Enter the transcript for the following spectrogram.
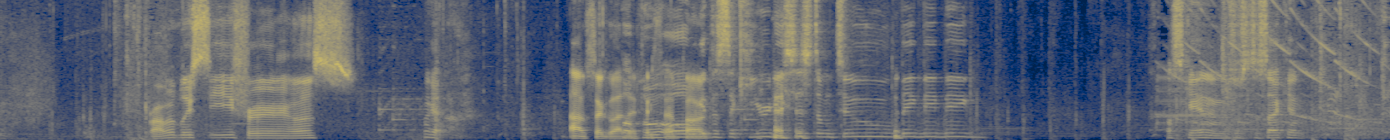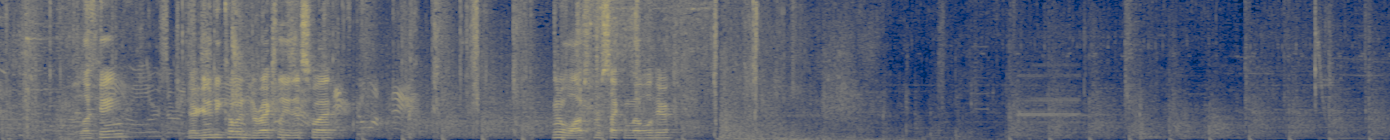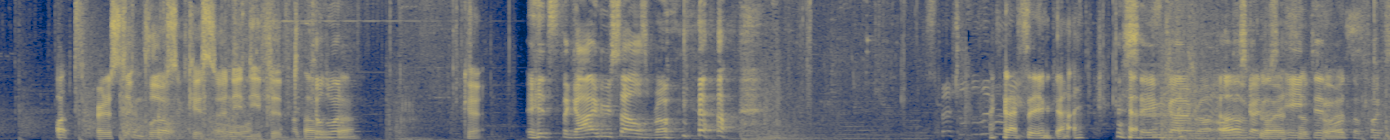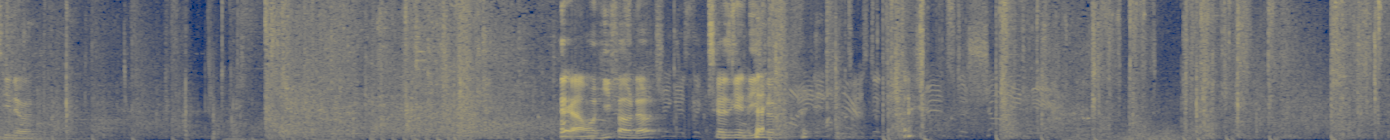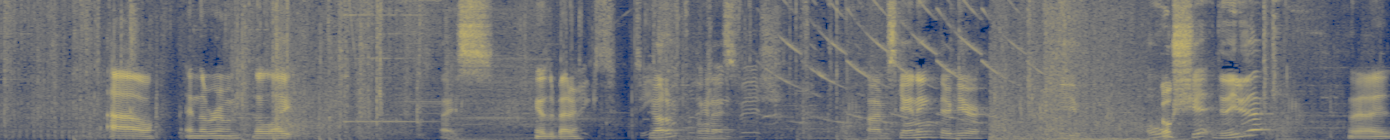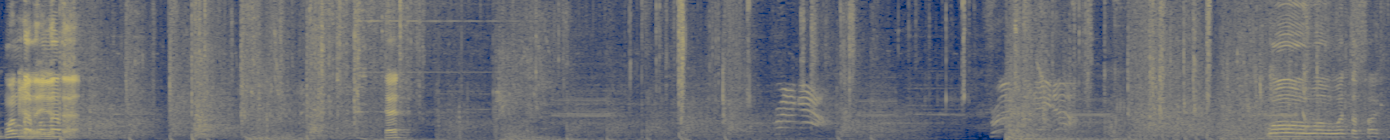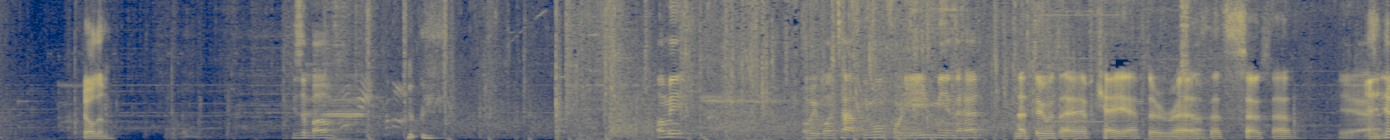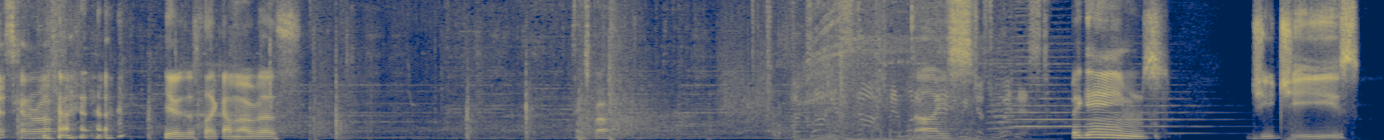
Probably C for us. Okay. I'm so glad they fixed boom, that oh, bug. get the security system too. Big, big, big. I'll scan in just a second. Looking. They're gonna be coming directly this way. I'm gonna watch from second level here. What? Try to stick close so- in case I need Oh, defib. I thought it Killed one. Okay. It's the guy who sells, bro. that same guy. Same guy, bro. Oh, this Of guy course, just ate of dinner. What course. the fuck's he doing? I well, one. Oh, he found out. This guy's getting defib. Contestant has a chance to shine here. Ow. In the room, the light. nice. You guys are better. You got him? Okay, nice. I'm scanning. They're here. You- Oh, shit. Did they do that? Uh, One Yeah, left, they one did left. that. Dead. Whoa, whoa, what the fuck? Killed him. He's above. On me. Oh, he one tap. He 148 me in the head. that dude was AFK after res. That's so sad. Yeah, it's kind of rough. He was just like, I'm over this. Thanks, bro. The clock has stopped, and what a match Nice. we just witnessed. Big games. GG's.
